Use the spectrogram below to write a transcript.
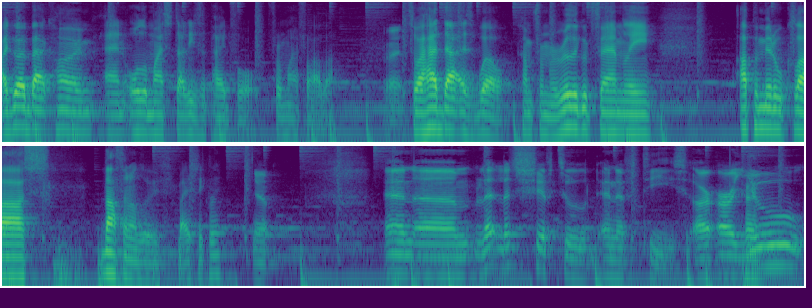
I go back home and all of my studies are paid for from my father. Right. So I had that as well. Come from a really good family, upper middle class, nothing to lose, basically. Yeah. And um, let, let's shift to NFTs. Are, are okay. you,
